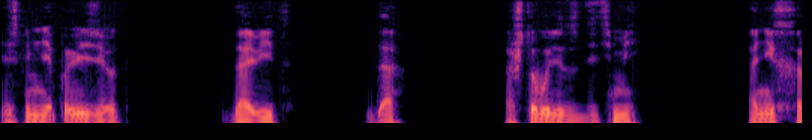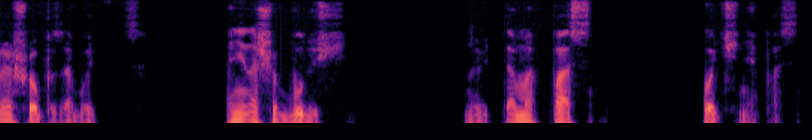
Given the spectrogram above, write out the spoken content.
если мне повезет». Давид. Да. А что будет с детьми? О них хорошо позаботиться. Они наше будущее. Но ведь там опасно. Очень опасно.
